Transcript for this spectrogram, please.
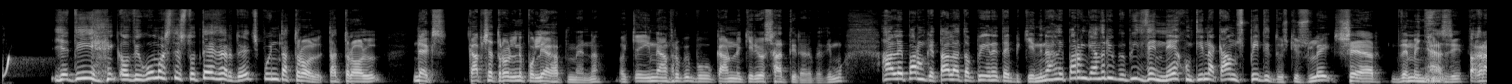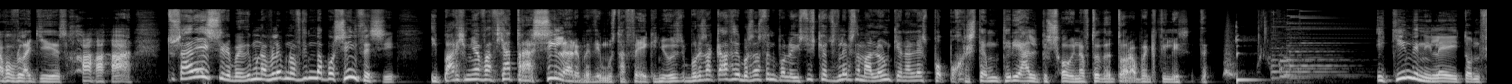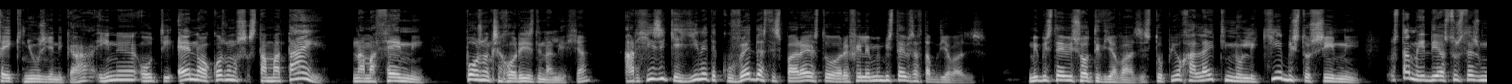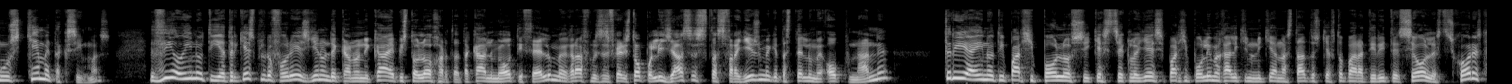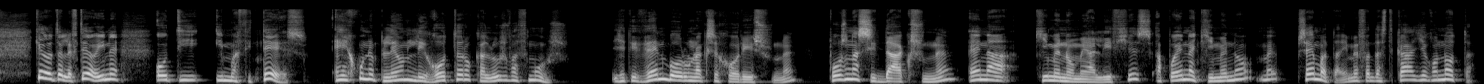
Γιατί οδηγούμαστε στο τέταρτο έτσι που είναι τα τρόλ. Τα τρόλ, εντάξει, κάποια τρόλ είναι πολύ αγαπημένα. Okay? Είναι άνθρωποι που κάνουν κυρίως σάτυρα, ρε παιδί μου. Αλλά υπάρχουν και τα άλλα τα οποία είναι τα επικίνδυνα. Αλλά υπάρχουν και άνθρωποι που δεν έχουν τι να κάνουν σπίτι τους. Και σου λέει, share, δεν με νοιάζει, θα γράφω βλακίες. τους αρέσει, ρε παιδί μου, να βλέπουν αυτή την αποσύνθεση. Υπάρχει μια βαθιά τρασίλα, ρε παιδί μου, στα fake news. Μπορείς να κάθεσαι μπροστά στον υπολογιστή και να τους βλέπεις να μαλώνουν και να λες: Πω, πω, Χριστέ μου, τι reality show είναι αυτό εδώ τώρα που εκτελήσεται. Η κίνδυνη, λέει, των fake news γενικά είναι ότι ένα ο κόσμος σταματάει να μαθαίνει πώς να ξεχωρίζει την αλήθεια; Αρχίζει και γίνεται κουβέντα στις παρέες του ρε φίλε, μην πιστεύεις αυτά που διαβάζεις. Μην πιστεύεις ό,τι διαβάζεις, το οποίο χαλάει την ολική εμπιστοσύνη στα μίντια, στους θεσμούς και μεταξύ μας. Δύο είναι ότι οι ιατρικές πληροφορίες γίνονται κανονικά επιστολόχαρτα. Τα κάνουμε ό,τι θέλουμε, γράφουμε σας ευχαριστώ πολύ, γεια σας, τα σφραγίζουμε και τα στέλνουμε όπου να είναι. Τρία είναι ότι υπάρχει πόλωση και στις εκλογές υπάρχει πολύ μεγάλη κοινωνική αναστάτωση και αυτό παρατηρείται σε όλες τις χώρες. Και το τελευταίο είναι ότι οι μαθητές έχουν πλέον λιγότερο καλούς βαθμούς. Γιατί δεν μπορούν να ξεχωρίσουν πώς να συντάξουν ένα κείμενο με αλήθειες από ένα κείμενο με ψέματα ή με φανταστικά γεγονότα.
